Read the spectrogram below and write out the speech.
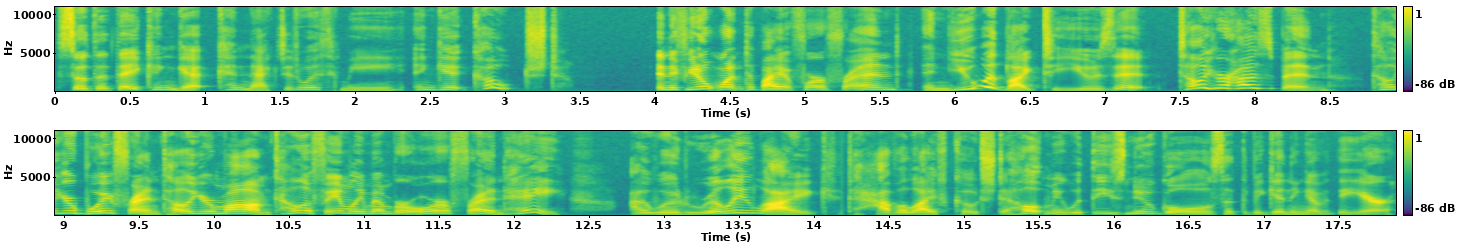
so that they can get connected with me and get coached. And if you don't want to buy it for a friend and you would like to use it, tell your husband, tell your boyfriend, tell your mom, tell a family member or a friend, hey, I would really like to have a life coach to help me with these new goals at the beginning of the year.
